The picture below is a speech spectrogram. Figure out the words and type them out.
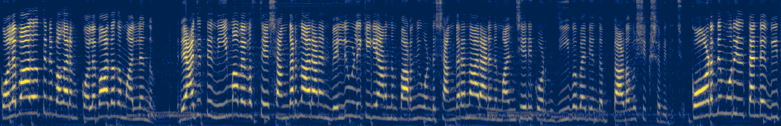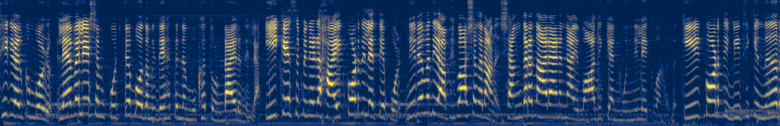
കൊലപാതകത്തിന് പകരം കൊലപാതകമല്ലെന്നും രാജ്യത്തെ നിയമവ്യവസ്ഥയെ ശങ്കരനാരായണൻ വെല്ലുവിളിക്കുകയാണെന്നും പറഞ്ഞുകൊണ്ട് ശങ്കരനാരായണന് മഞ്ചേരി കോടതി ജീവപര്യന്തം തടവ് ശിക്ഷ വിധിച്ചു. കോടതി മുറിയിൽ തന്റെ വിധി കേൾക്കുമ്പോഴും ലെവലേശം കുറ്റബോധം ഇദ്ദേഹത്തിന്റെ മുഖത്തുണ്ടായിരുന്നില്ല. ഈ കേസ് പിന്നീട് ഹൈക്കോടതിയിലെത്തിയപ്പോൾ നിരവധി അഭിഭാഷകരാണ് ശങ്കരനാരായണനായി വാദിക്കാൻ മുന്നിലേക്ക് വന്നത്. കീഴ്ക്കോടതി വിധിക്ക് നേർ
